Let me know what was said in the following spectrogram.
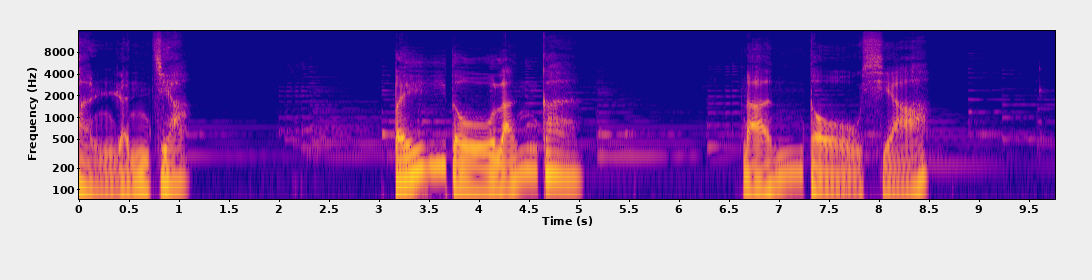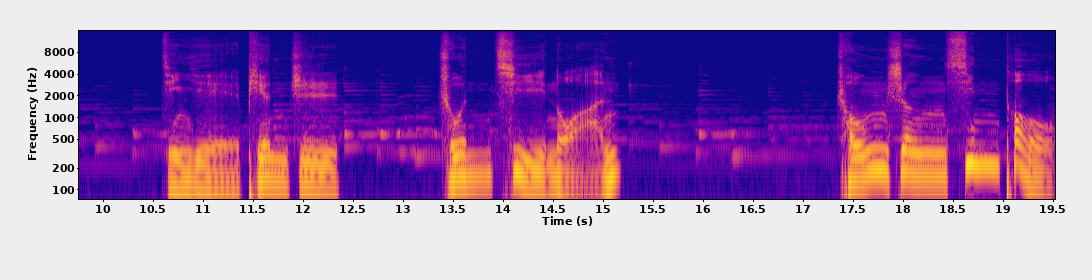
半人家，北斗阑干南斗斜。今夜偏知春气暖，重生新透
